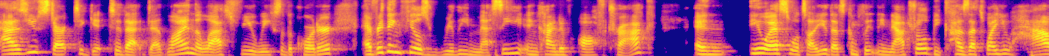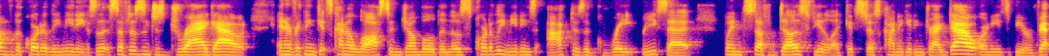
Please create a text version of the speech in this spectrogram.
as you start to get to that deadline the last few weeks of the quarter everything feels really messy and kind of off track and EOS will tell you that's completely natural because that's why you have the quarterly meetings. So that stuff doesn't just drag out and everything gets kind of lost and jumbled. And those quarterly meetings act as a great reset when stuff does feel like it's just kind of getting dragged out or needs to be re-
